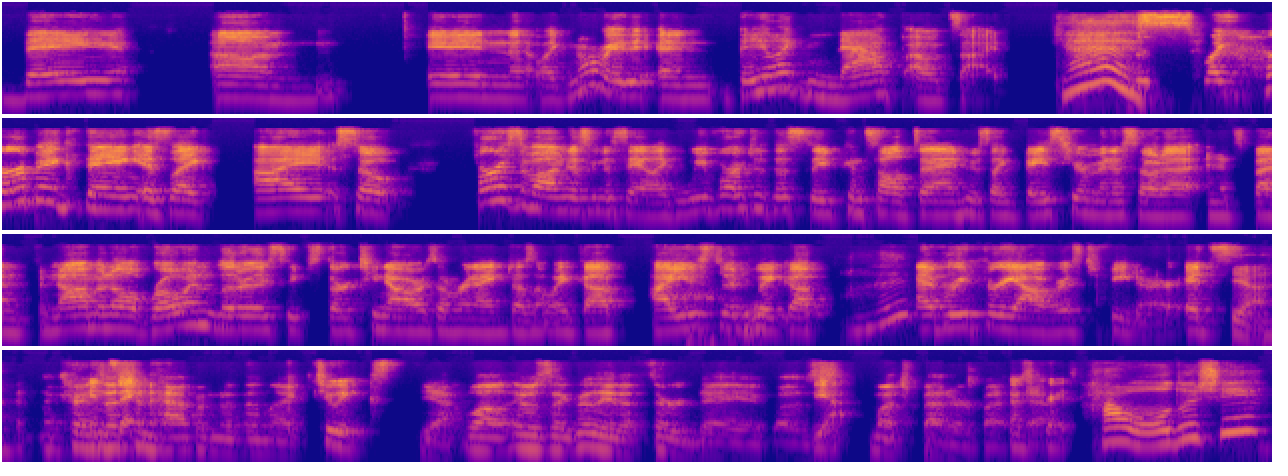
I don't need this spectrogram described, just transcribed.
they um in like Norway they- and they like nap outside. Yes. Like her big thing is like I so first of all I'm just gonna say like we've worked with a sleep consultant who's like based here in Minnesota and it's been phenomenal. Rowan literally sleeps 13 hours overnight, doesn't wake up. I used to wake up every three hours to feed her. It's Yeah. The transition Insane. happened within like two weeks. yeah. Well, it was like really the third day. It was Yeah. much better, but That's yeah. crazy. How old was she?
